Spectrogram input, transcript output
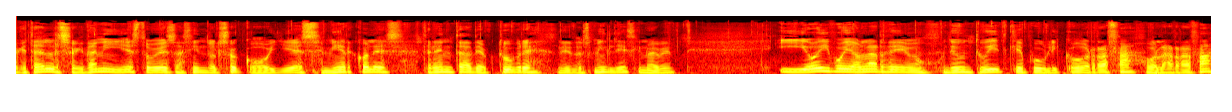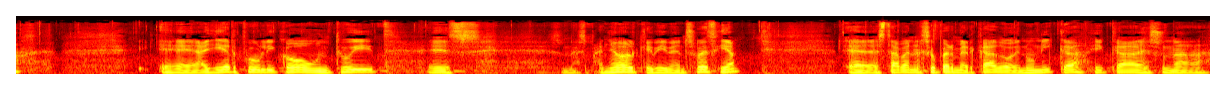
¿qué tal? Soy Dani y esto es Haciendo el Sueco. Hoy es miércoles 30 de octubre de 2019 y hoy voy a hablar de, un tuit que publicó Rafa. Hola, Rafa. Eh, ayer publicó un tuit, es, un español que vive en Suecia. Eh, estaba en el supermercado en un ICA. ICA es una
